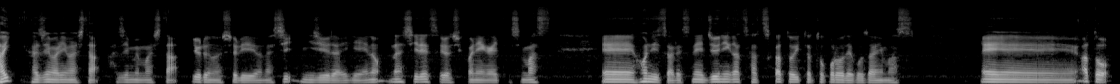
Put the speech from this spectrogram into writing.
はい、始まりました。始めました。夜の種類をなし、20代芸のなしです。よろしくお願いいたします。えー本日はですね、12月20日といったところでございます。えーあと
